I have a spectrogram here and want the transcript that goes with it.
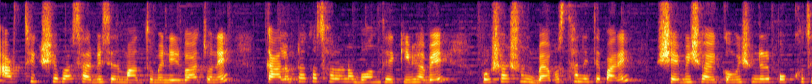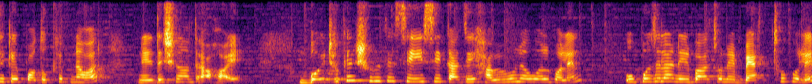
আর্থিক সেবা সার্ভিসের মাধ্যমে নির্বাচনে কালো টাকা ছড়ানো বন্ধে কীভাবে প্রশাসন ব্যবস্থা নিতে পারে, সে বিষয়ে কমিশনের পক্ষ থেকে পদক্ষেপ নেওয়ার নির্দেশনা দেওয়া হয়। বৈঠকের শুরুতে সিইসি কাজী হাবিবুল আউয়াল বলেন, উপজেলা নির্বাচনে ব্যর্থ হলে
